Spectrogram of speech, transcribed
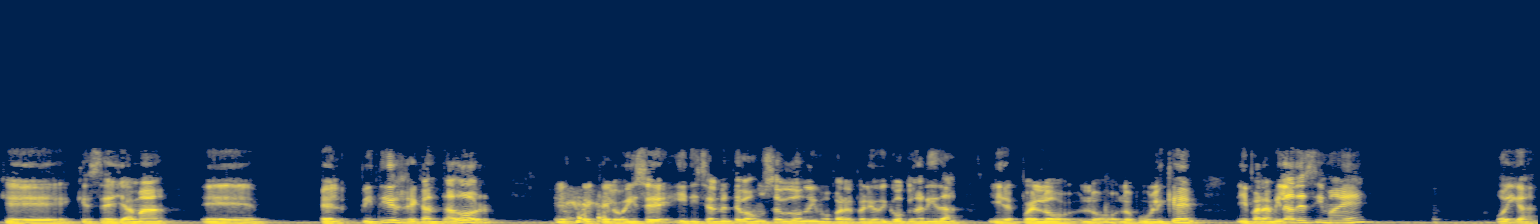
que, que se llama eh, El Pitirre Cantador, este, que lo hice inicialmente bajo un seudónimo para el periódico Claridad y después lo, lo, lo publiqué. Y para mí la décima es, oiga,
